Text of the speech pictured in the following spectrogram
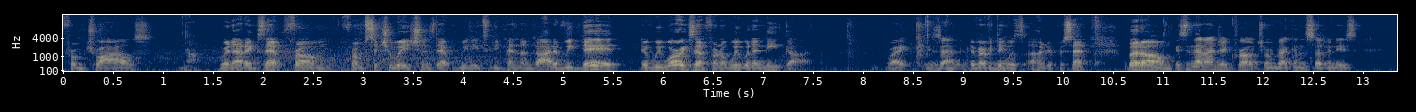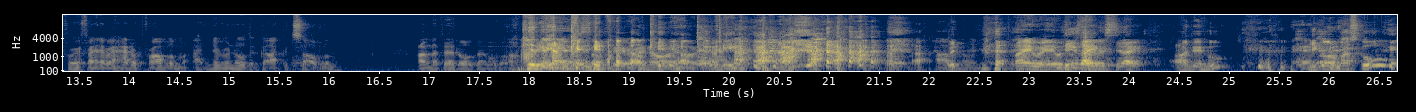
from trials. No. We're not exempt from from situations that we need to depend on God. If we did, if we were exempt from it, we wouldn't need God, right? Exactly. If everything Yeah. was 100. percent But um, Isn't that Andraé Crouch? Remember back in the 70s? For if I never had a problem, I'd never know that God could solve them. I'm not that old. I'm, I'm I'm kidding. I'm kidding, kidding. it's unfair. I I'm know, kidding. I I'm know, kidding. I don't know. Anyway, it was he's like, famous- he's like, Andraé, who? he go to my school?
